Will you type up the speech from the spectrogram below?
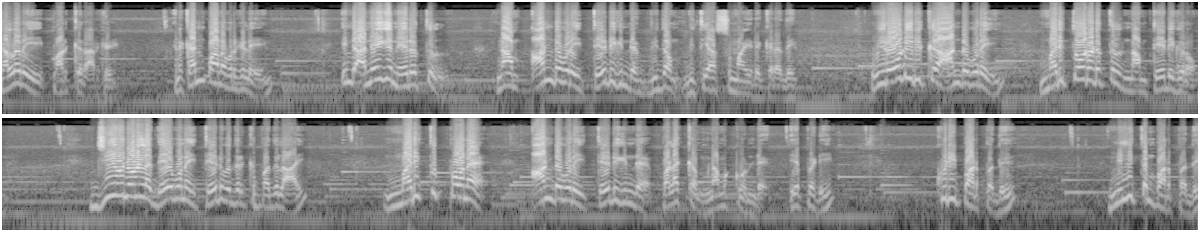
கல்லறையை பார்க்கிறார்கள். என கண்பானவர்களே இந்த அநேக நேரத்தில் நாம் ஆண்டவரை தேடுகின்ற விதம் வித்தியாசமாய் இருக்கிறது உயிரோடு இருக்கிற ஆண்டவரை மறித்தோரிடத்தில் நாம் தேடுகிறோம். ஜீவனுள்ள தேவனை தேடுவதற்கு பதிலாய் மறித்து போன ஆண்டவரை தேடுகின்ற பழக்கம் நமக்கு உண்டு. எப்படி? குறி பார்ப்பது நிமித்தம் பார்ப்பது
